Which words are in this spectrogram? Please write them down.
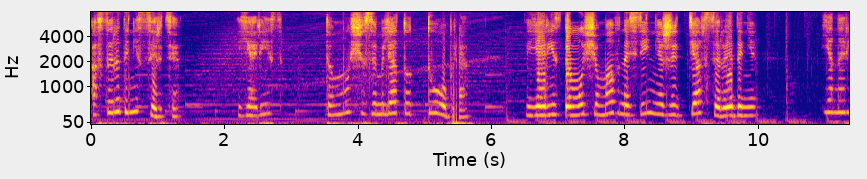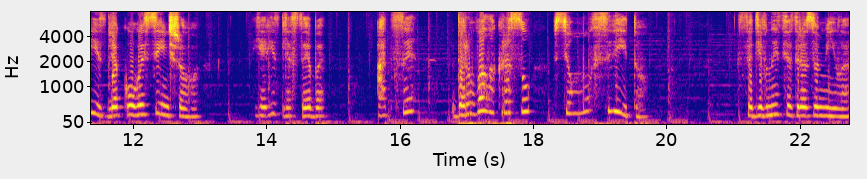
а всередині серця. Я ріс, тому що земля тут добра. Я ріс тому, що мав насіння життя всередині. Я не ріс для когось іншого. Я ріс для себе, а це дарувала красу всьому світу. Садівниця зрозуміла,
